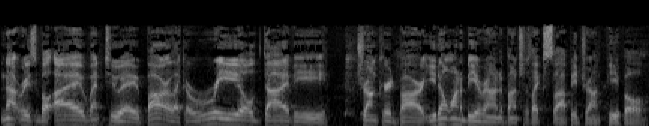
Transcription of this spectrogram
not reasonable. I went to a bar, like a real divey drunkard bar. You don't want to be around a bunch of like sloppy drunk people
